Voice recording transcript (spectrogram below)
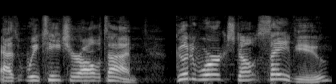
As we teach here all the time, good works don't save you,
